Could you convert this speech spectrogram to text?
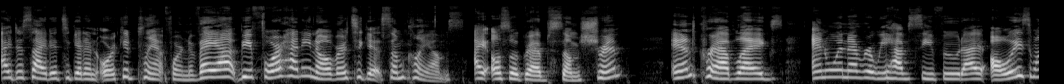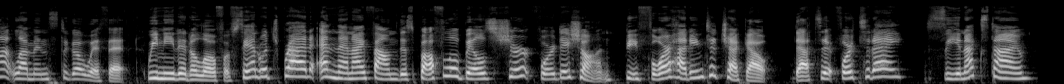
I decided to get an orchid plant for Nevaeh before heading over to get some clams. I also grabbed some shrimp and crab legs and whenever we have seafood, I always want lemons to go with it. We needed a loaf of sandwich bread, and then I found this Buffalo Bills shirt for Deshawn before heading to checkout. That's it for today. See you next time.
